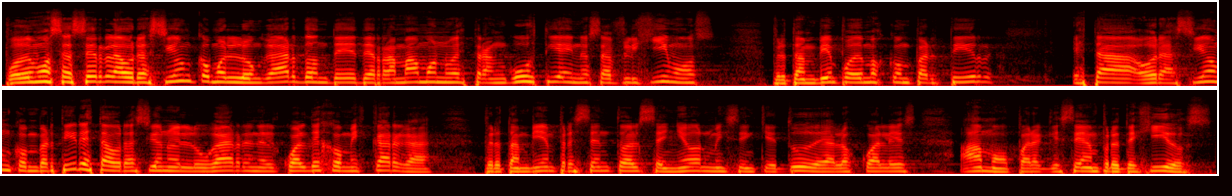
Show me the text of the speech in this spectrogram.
Podemos hacer la oración como el lugar donde derramamos nuestra angustia y nos afligimos, pero también podemos compartir esta oración, convertir esta oración en el lugar en el cual dejo mis cargas, pero también presento al Señor mis inquietudes, a los cuales amo para que sean protegidos.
